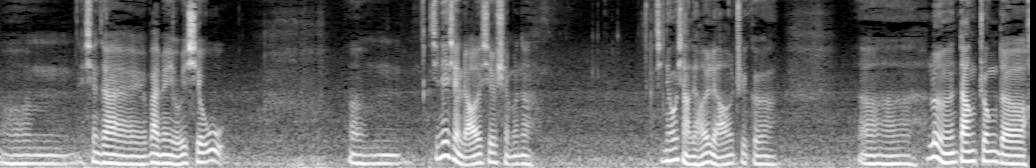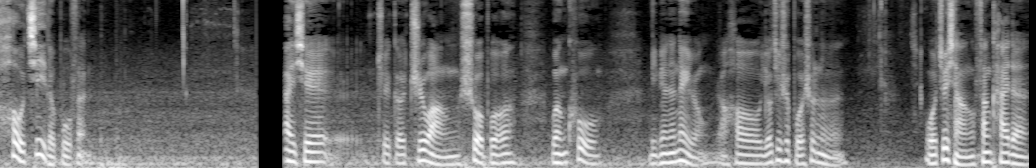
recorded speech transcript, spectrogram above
嗯，现在外面有一些雾。嗯，今天想聊一些什么呢？今天我想聊一聊这个，呃，论文当中的后记的部分，看一些这个知网硕博文库里面的内容，然后尤其是博士论文，我最想翻开的。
